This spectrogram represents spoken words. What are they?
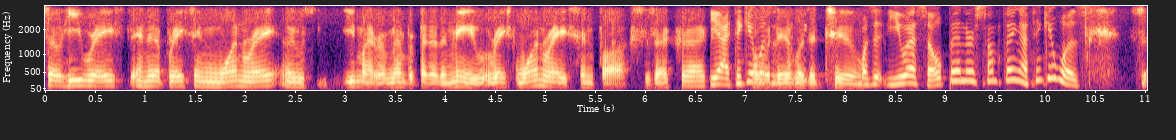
so he raced, ended up racing one race. It was you might remember better than me. Raced one race in Fox. Is that correct? Yeah, I think it was. Was it, I was think- it two? Was it U.S. Open or something? I think it was. no,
